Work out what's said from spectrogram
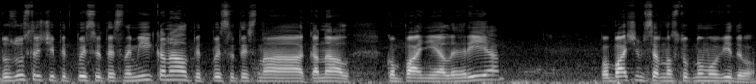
До зустрічі, підписуйтесь на мій канал, підписуйтесь на канал компанії Allegria. Побачимося в наступному відео.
